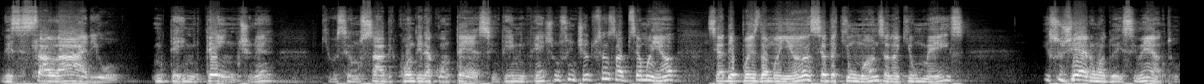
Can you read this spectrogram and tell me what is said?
desse salário intermitente, né? Que você não sabe quando ele acontece. Intermitente no sentido você não sabe se é amanhã, se é depois da manhã, se é daqui a um ano, se é daqui a um mês. Isso gera um adoecimento?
